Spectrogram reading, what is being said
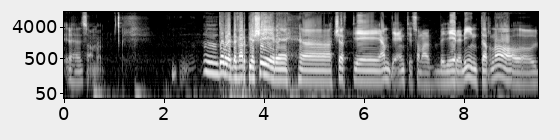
eh, insomma Mm, dovrebbe far piacere uh, a certi ambienti, insomma, vedere l'Inter, no?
